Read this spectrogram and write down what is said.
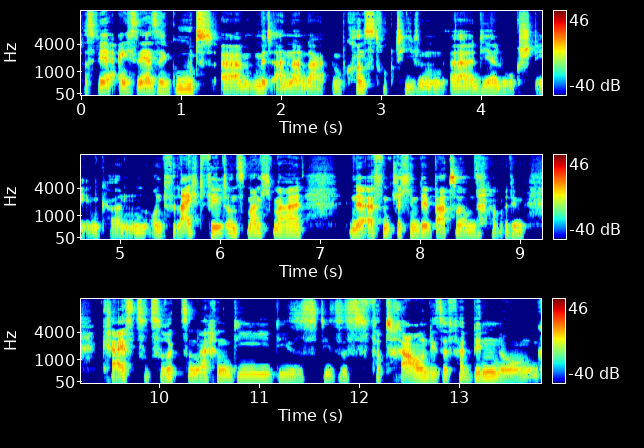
dass wir eigentlich sehr, sehr gut ähm, miteinander im konstruktiven äh, Dialog stehen können. Und vielleicht fehlt uns manchmal in der öffentlichen Debatte, um dann nochmal den Kreis zu zurückzumachen, die, dieses, dieses Vertrauen, diese Verbindung,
